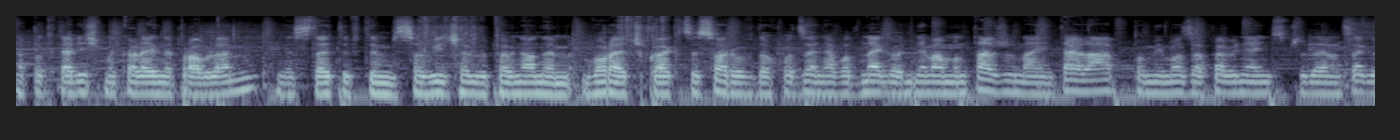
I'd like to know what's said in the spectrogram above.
Napotkaliśmy kolejny problem. Niestety w tym sowicie wypełnionym woreczku akcesoriów do chłodzenia wodnego nie ma montażu na Intela, pomimo zapewnień sprzedającego,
